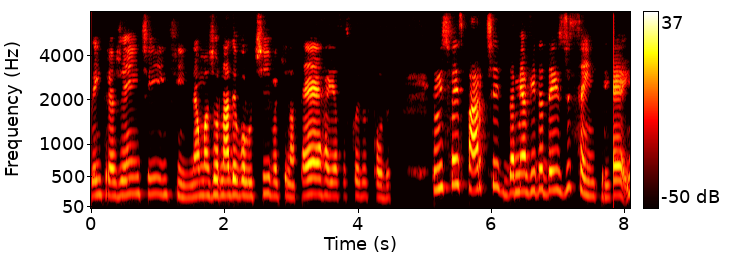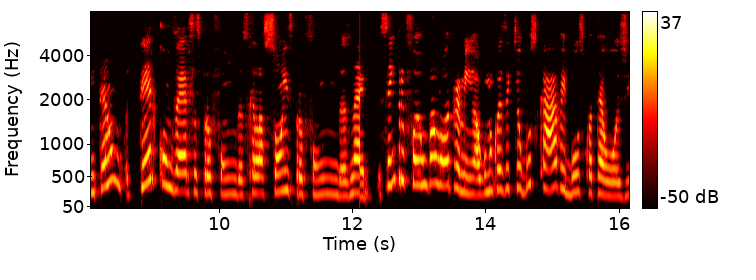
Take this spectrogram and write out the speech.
entre a gente, enfim, né? Uma jornada evolutiva aqui na Terra e essas coisas todas. Então, isso fez parte da minha vida desde sempre. É, então, ter conversas profundas, relações profundas, né, sempre foi um valor para mim, alguma coisa que eu buscava e busco até hoje,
